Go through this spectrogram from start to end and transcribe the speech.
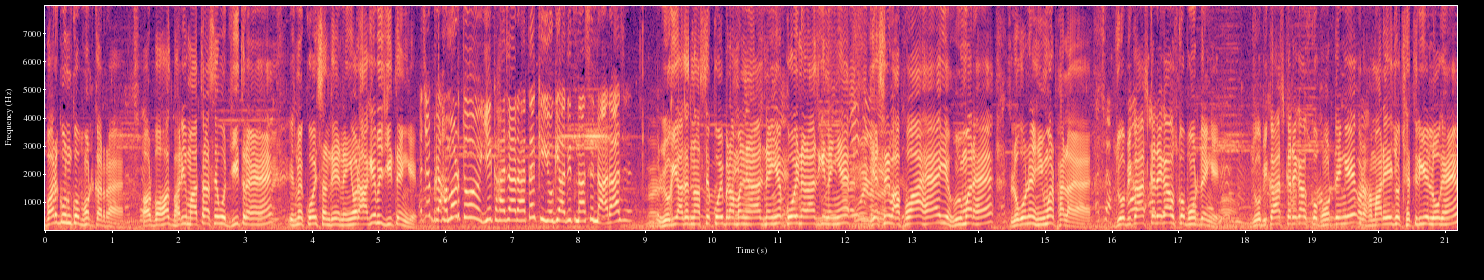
वर्ग उनको वोट कर रहा है। अच्छा। और बहुत भारी मात्रा से वो जीत रहे हैं इसमें कोई संदेह नहीं और आगे भी जीतेंगे। अच्छा ब्राह्मण तो ये कहा जा रहा था कि योगी आदित्यनाथ से नाराज़ है। योगी आदित्यनाथ से कोई ब्राह्मण नाराज़ नहीं है कोई नाराज़गी नहीं है। ये सिर्फ़ अफवाह है ये ह्यूमर है। लोगों ने ह्यूमर फैलाया है। जो विकास करेगा उसको वोट देंगे। जो विकास करेगा उसको वोट देंगे। और हमारे जो क्षेत्रीय लोग हैं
